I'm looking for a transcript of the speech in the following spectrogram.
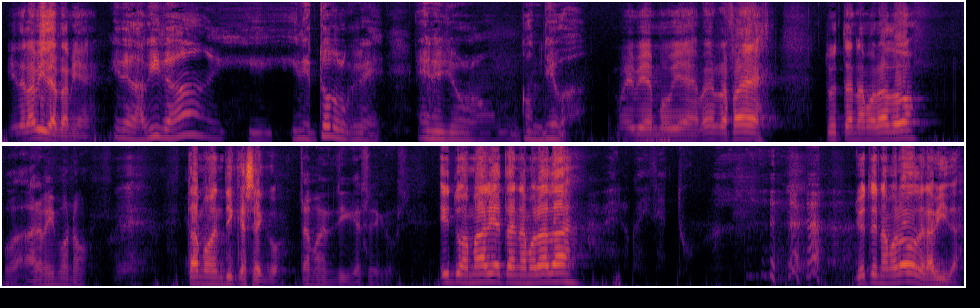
Y de la vida también. y de la vida y, y de todo lo que en ello conlleva. Muy bien, muy bien. A ver, Rafael, ¿tú estás enamorado? Pues ahora mismo no. Estamos en dique seco. Estamos en dique secos. ¿Y tú, Amalia, estás enamorada? Yo estoy enamorado de la vida.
